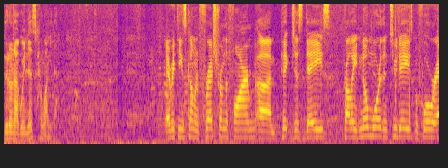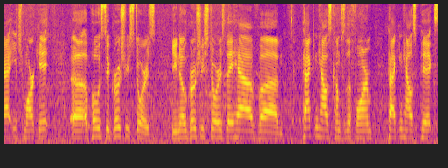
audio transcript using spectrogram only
늘어나고 있는 상황이다. Everything's coming fresh from the farm, um, picked just days, probably no more than two days before we're at each market, uh, opposed to grocery stores. You know, grocery stores, they have um, packing house comes to the farm, packing house picks,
